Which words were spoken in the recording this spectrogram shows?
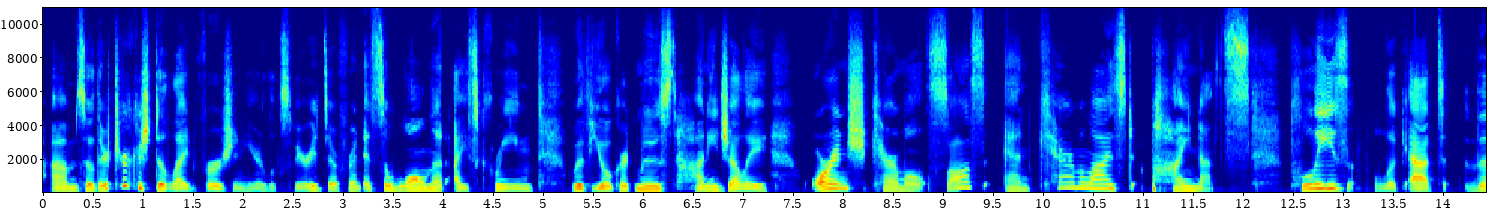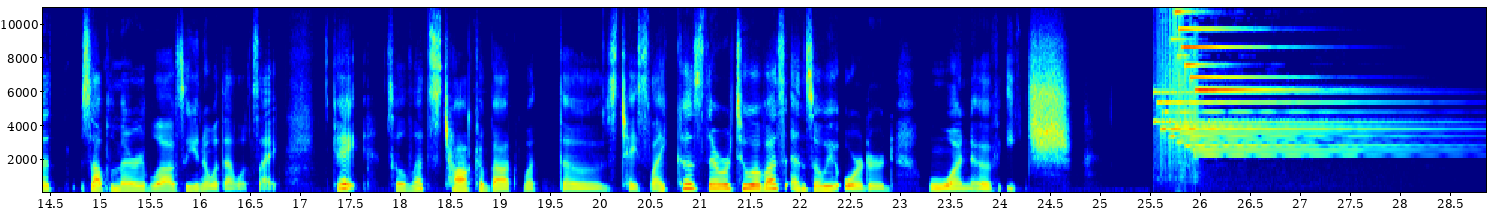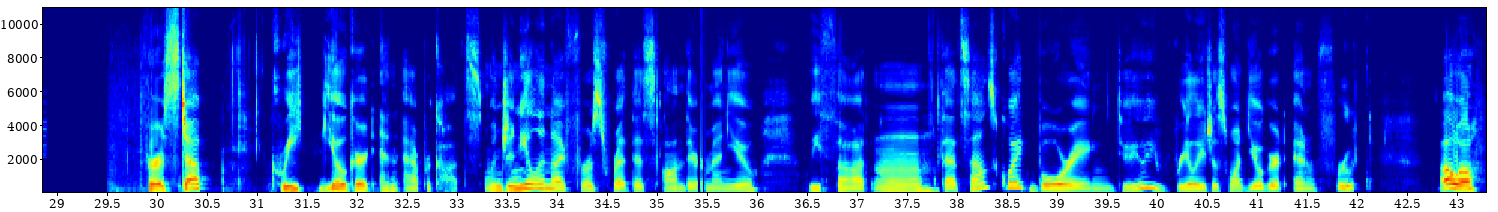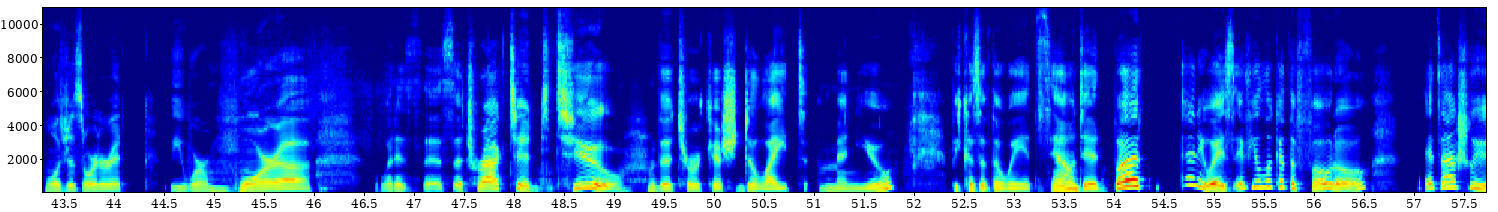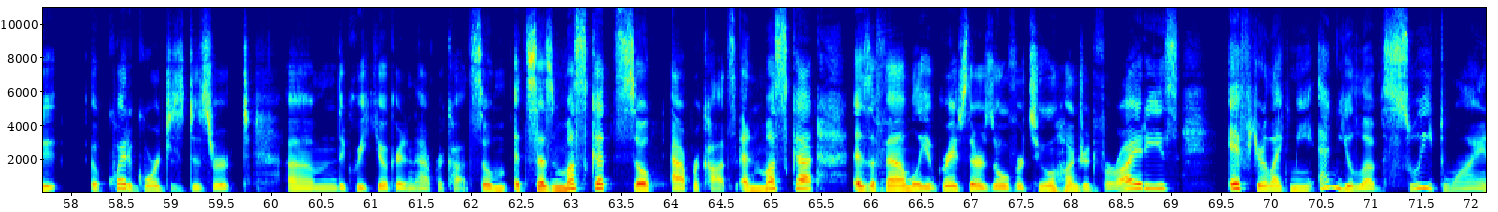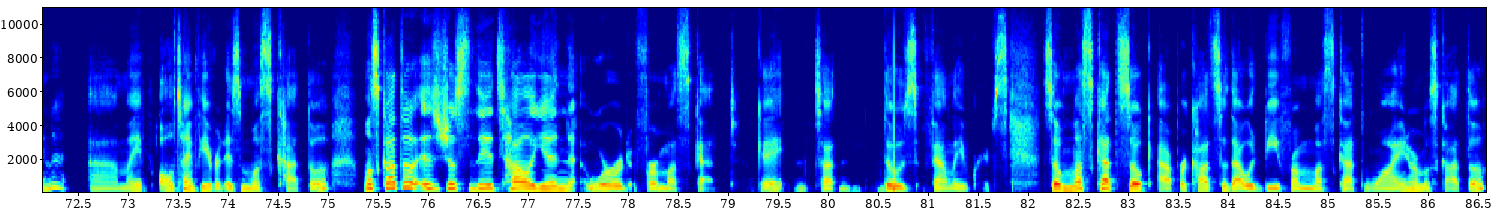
Um, so their Turkish delight version here looks very different. It's a walnut ice cream with yogurt mousse, honey jelly, orange caramel sauce, and caramelized pine nuts. Please look at the supplementary blog so you know what that looks like. Okay, so let's talk about what those taste like because there were two of us, and so we ordered one of each. First up, Greek yogurt and apricots. When Janelle and I first read this on their menu, we thought, mm, that sounds quite boring. Do you really just want yogurt and fruit? Oh well, we'll just order it. We were more, uh, what is this? Attracted to the Turkish delight menu because of the way it sounded. But, anyways, if you look at the photo, it's actually a, quite a gorgeous dessert, um, the Greek yogurt and apricots. So it says muscat soaked apricots, and muscat is a family of grapes. There's over 200 varieties. If you're like me and you love sweet wine, uh, my all-time favorite is Moscato. Moscato is just the Italian word for muscat okay those family of grapes. So muscat soaked apricot so that would be from muscat wine or moscato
